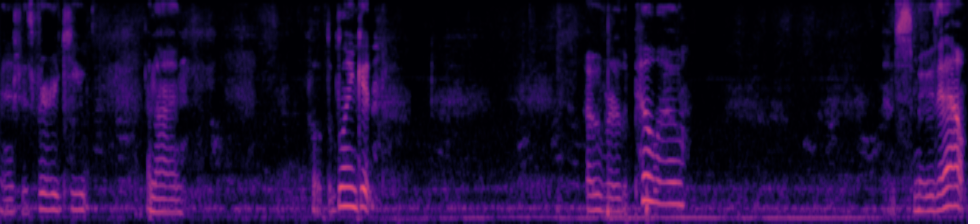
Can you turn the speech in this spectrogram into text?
And it's just very cute. And I put the blanket over the pillow and smooth it out.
